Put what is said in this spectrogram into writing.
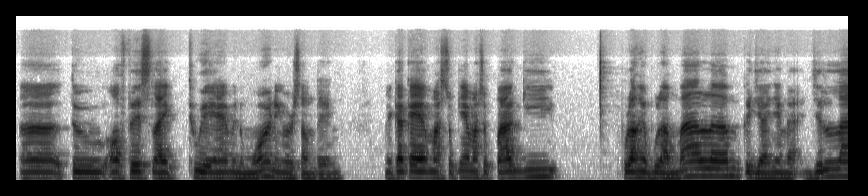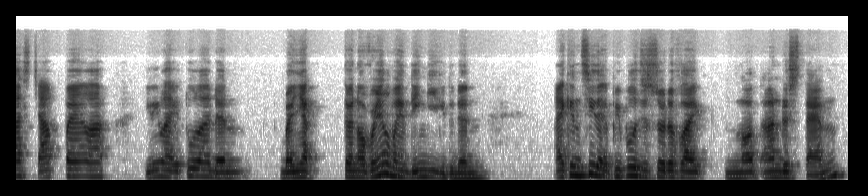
uh, to office like 2 a.m. in the morning or something. Mereka kayak masuknya masuk pagi, pulangnya pulang malam, kerjanya nggak jelas, capek lah, inilah itulah dan banyak turnovernya lumayan tinggi gitu. Dan I can see that people just sort of like not understand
